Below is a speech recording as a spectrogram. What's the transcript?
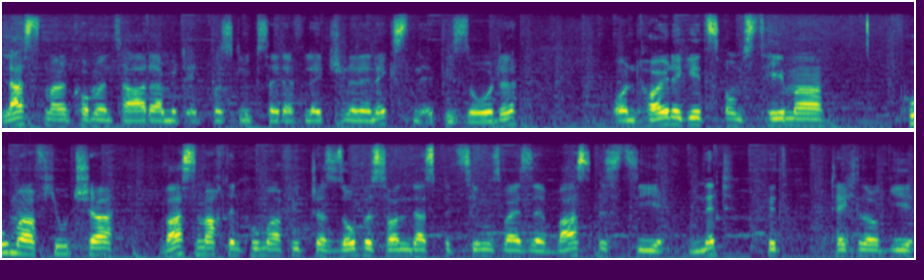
lasst mal einen Kommentar da. Mit etwas Glück seid ihr vielleicht schon in der nächsten Episode. Und heute geht es ums Thema Puma Future. Was macht den Puma Future so besonders, beziehungsweise was ist die NetFit-Technologie?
